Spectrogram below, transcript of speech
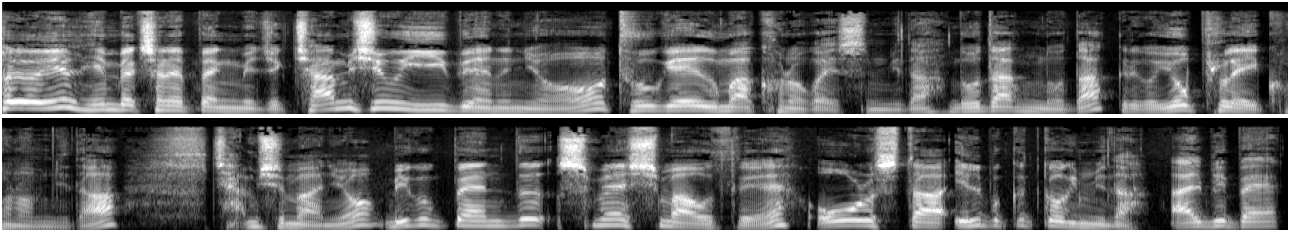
토요일 임백천의 백뮤직. 잠시 후 2부에는요 두 개의 음악 코너가 있습니다. 노닥노닥 그리고 요플레이 코너입니다. 잠시만요. 미국 밴드 스매시 마우스의 All Star 1부 끝곡입니다. I'll be back.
